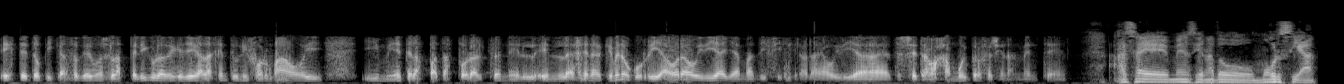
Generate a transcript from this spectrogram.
este topicazo que vemos en las películas de que llega la gente uniformado y, y mete las patas por alto en, el, en la escena que menos ocurría. Ahora hoy día ya es más difícil, ahora hoy día se trabaja muy profesionalmente. ¿eh? Has eh, mencionado Murcia,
